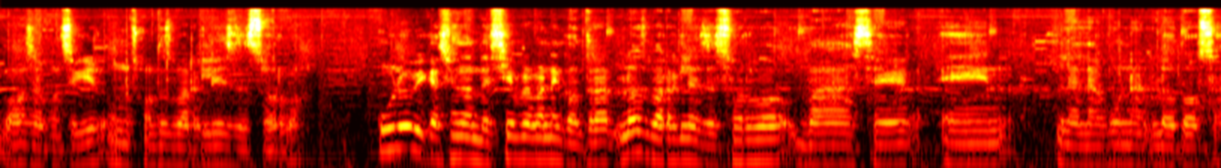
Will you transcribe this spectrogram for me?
vamos a conseguir unos cuantos barriles de sorbo. Una ubicación donde siempre van a encontrar los barriles de sorbo va a ser en la laguna lodosa.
